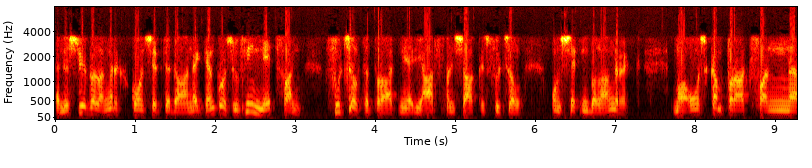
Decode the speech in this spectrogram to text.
En dis twee belangrike konsepte daarin. Ek dink ons hoef nie net van voedsel te praat nie. Die hart van die saak is voedsel ontsettend belangrik. Maar ons kan praat van uh,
